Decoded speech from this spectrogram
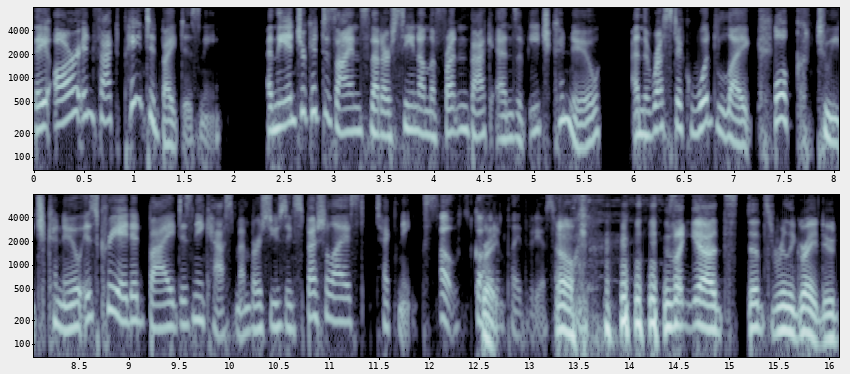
they are in fact painted by Disney. And the intricate designs that are seen on the front and back ends of each canoe and the rustic wood like look to each canoe is created by Disney cast members using specialized techniques. Oh, go Great. ahead and play the video. Sorry. Oh, okay. he's like, yeah, it's that's really great, dude.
